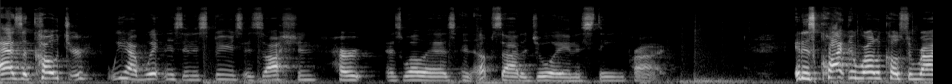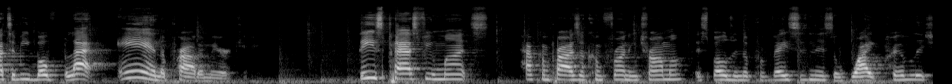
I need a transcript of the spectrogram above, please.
As a culture, we have witnessed and experienced exhaustion, hurt, as well as an upside of joy and esteem pride. It is quite the roller coaster ride to be both black and a proud American. These past few months have comprised of confronting trauma, exposing the pervasiveness of white privilege,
